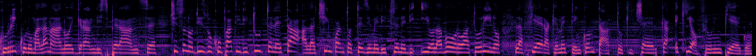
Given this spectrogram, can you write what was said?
Curriculum alla mano e grandi speranze. Ci sono disoccupati di tutte le età alla 58esima edizione di Io Lavoro a Torino, la fiera che mette in contatto chi cerca e chi offre un impiego.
